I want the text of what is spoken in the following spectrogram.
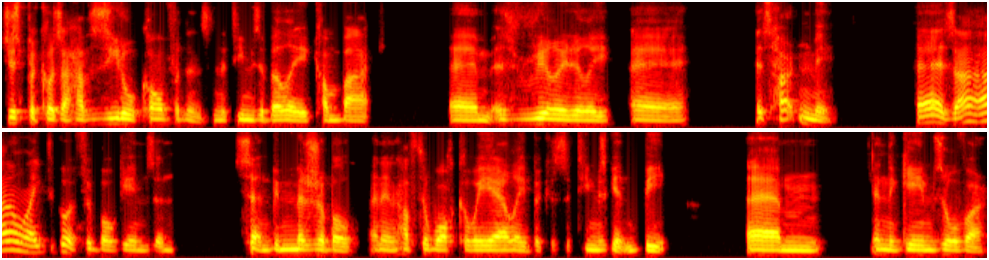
just because I have zero confidence in the team's ability to come back, um, is really, really, uh, it's hurting me. It is. I, I don't like to go to football games and sit and be miserable and then have to walk away early because the team's getting beat um, and the game's over.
